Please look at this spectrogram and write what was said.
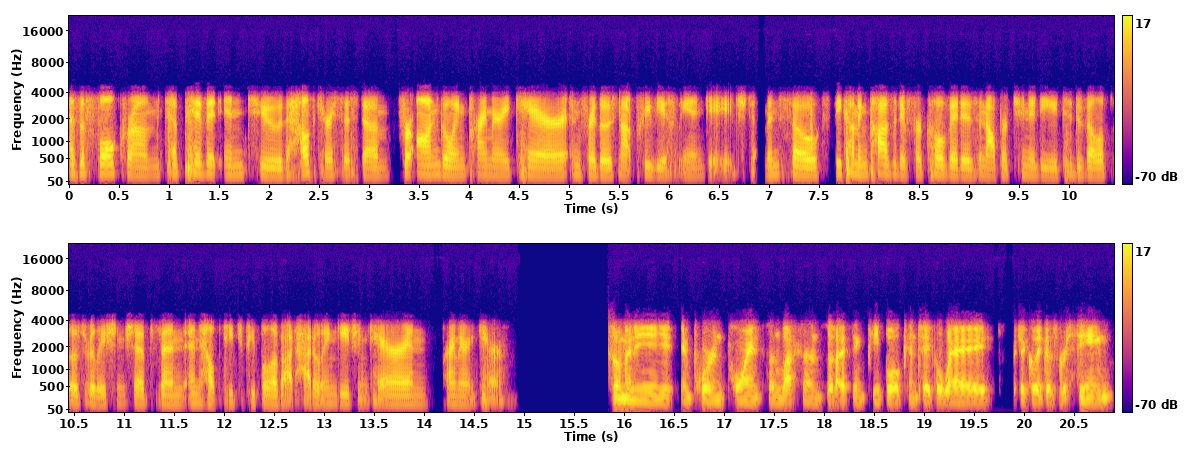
as a fulcrum to pivot into the healthcare system for ongoing primary care and for those not previously engaged. And so becoming positive for COVID is an opportunity to develop those relationships and, and help teach people about how to engage in care and primary care. So many important points and lessons that I think people can take away, particularly because we're seeing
